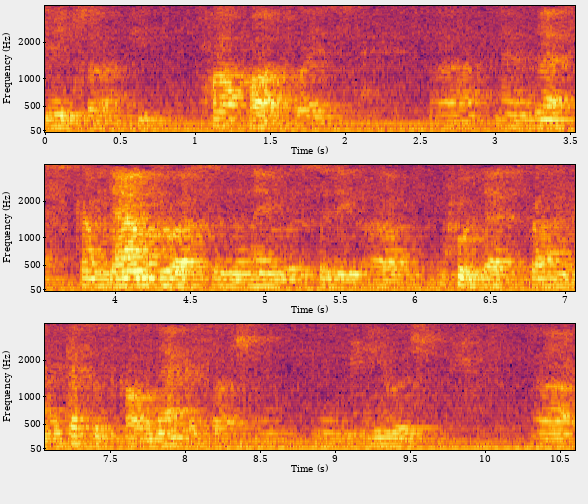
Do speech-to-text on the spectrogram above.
means uh, Pawpaw place. Uh, and that's come down to us in the name of the city with that spelling. I guess it's called Natchitoches in, in English. Um,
